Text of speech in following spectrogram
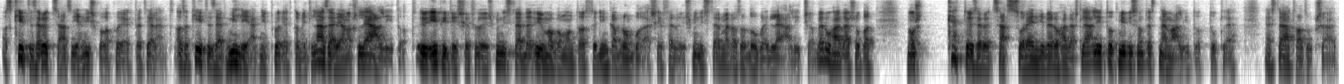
Az 2500 ilyen iskola projektet jelent. Az a 2000 milliárdnyi projekt, amit Lázár János leállított. Ő építésért felelős miniszter, de ő maga mondta azt, hogy inkább rombolásért felelős miniszter, mert az a dolga, hogy leállítsa a beruházásokat. Nos, 2500-szor ennyi beruházást leállított, mi viszont ezt nem állítottuk le. Ez tehát hazugság.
